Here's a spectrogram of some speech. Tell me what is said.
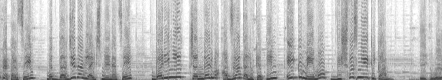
उत्तम प्रकारचे व दर्जेदार लाईट्स मिळण्याचे गडिंग्लज चंदगड व आजरा तालुक्यातील एकमेव विश्वसनीय ठिकाण. एक वेळ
